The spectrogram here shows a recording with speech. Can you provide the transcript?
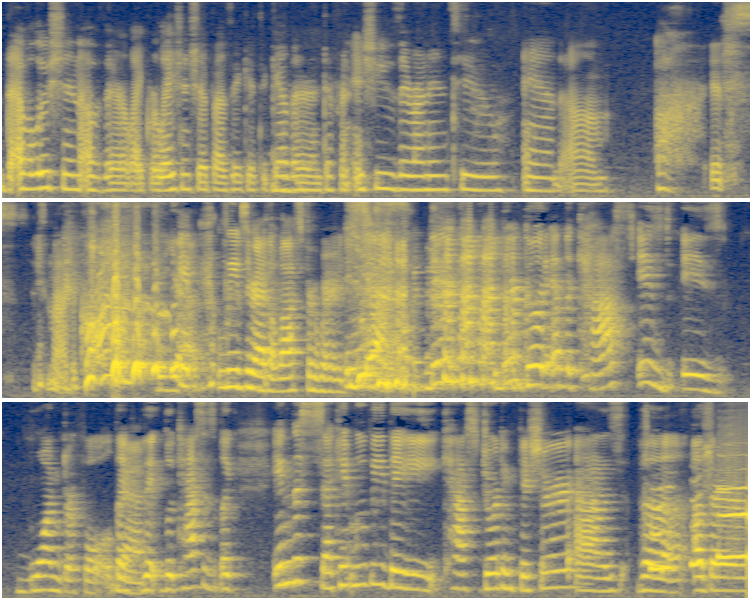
the evolution of their like relationship as they get together and different issues they run into. And um, oh, it's it's magical. Yeah. It leaves her at a loss for words. Yeah, they're they're good, and the cast is is wonderful. Like Yeah. the, the cast is like in the second movie they cast Jordan Fisher as the other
